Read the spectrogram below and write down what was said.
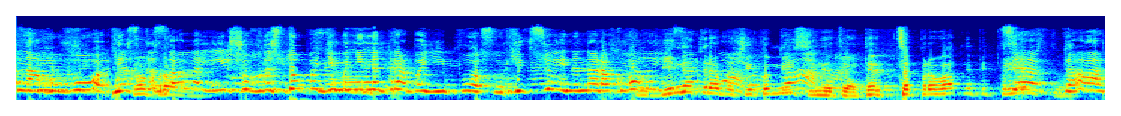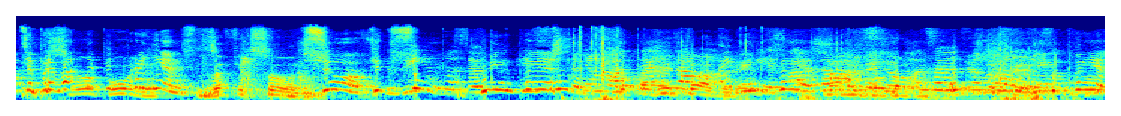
вона говорить. Я сказала їй, що в листопаді мені не треба її послуг. І все, і не нарахувала Їй не треба чи комісії не треба. Це, це приватне підприємство. да, це приватне підприємство. Зафіксовано. Все, фіксуй. Він пише. Покажіть кабель. Він пише. Він пише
